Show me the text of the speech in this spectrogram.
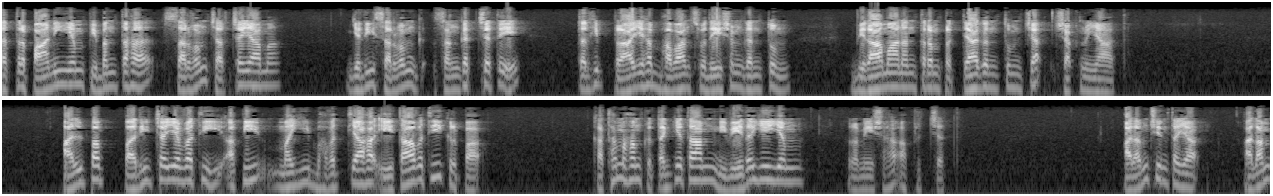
तत्र पानीयं पिबन्तः सर्वं चर्चयाम यदि सर्वं सङ्गच्छते तर्हि प्रायः भवान् स्वदेशं गन्तुं विरामानन्तरं प्रत्यागन्तुं च शक्नुयात् अल्पपरिचयवती अपि मयि भवत्याः एतावती कृपा कथमहं कृतज्ञतां निवेदयेयम् रमेशः अपृच्छत् अलं चिन्तया अलम्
